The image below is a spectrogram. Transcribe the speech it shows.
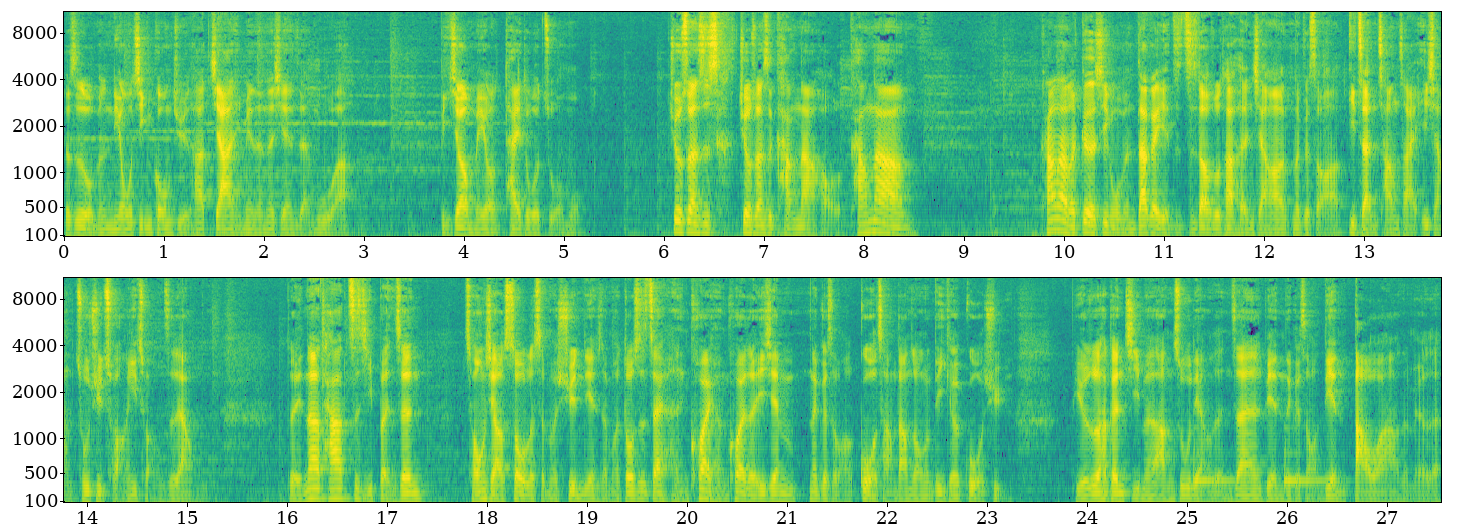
就是我们牛津公爵他家里面的那些人物啊，比较没有太多琢磨，就算是就算是康纳好了，康纳康纳的个性，我们大概也只知道说他很想要那个什么一展长才，一想出去闯一闯这样子。对，那他自己本身从小受了什么训练，什么都是在很快很快的一些那个什么过场当中立刻过去。比如说他跟吉门昂苏两人在那边那个什么练刀啊什么的，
